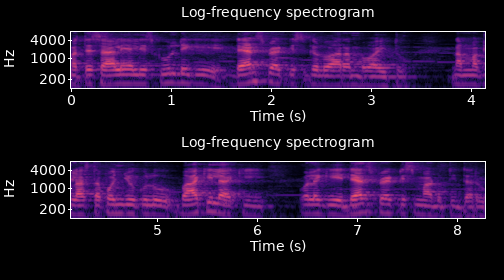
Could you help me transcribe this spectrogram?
ಮತ್ತು ಶಾಲೆಯಲ್ಲಿ ಸ್ಕೂಲ್ ಡೇಗೆ ಡ್ಯಾನ್ಸ್ ಪ್ರಾಕ್ಟೀಸ್ಗಳು ಆರಂಭವಾಯಿತು. ನಮ್ಮ ಕ್ಲಾಸ್ದ ತಪಂಜುಗಳು ಬಾಕಿಲಾಕಿ ಒಳಗೆ ಡ್ಯಾನ್ಸ್ ಪ್ರಾಕ್ಟೀಸ್ ಮಾಡುತ್ತಿದ್ದರು.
